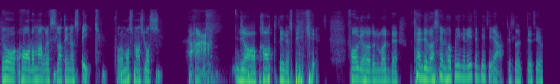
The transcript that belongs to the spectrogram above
Då har de aldrig slagit in en spik, för då måste man slåss. Haha! Jag har pratat in i spiket. Frågar hur den mådde. Kan du vara snäll hoppa in en liten bit? Ja, till slut. Det tog.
